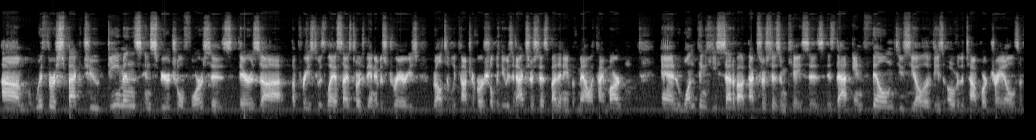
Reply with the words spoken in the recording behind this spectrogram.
Um, with respect to demons and spiritual forces, there's a priest who was laicized towards the end of his career. He's relatively controversial, but he was an exorcist by the name of Malachi Martin. And one thing he said about exorcism cases is that in films, you see all of these over the top portrayals of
